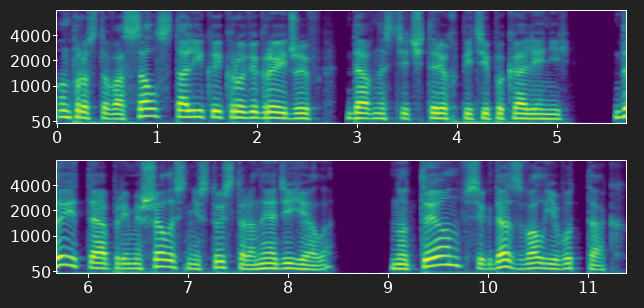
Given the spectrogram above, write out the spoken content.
он просто вассал с таликой крови Грейджиев давности четырех-пяти поколений, да и та примешалась не с той стороны одеяла. Но Теон всегда звал его так.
